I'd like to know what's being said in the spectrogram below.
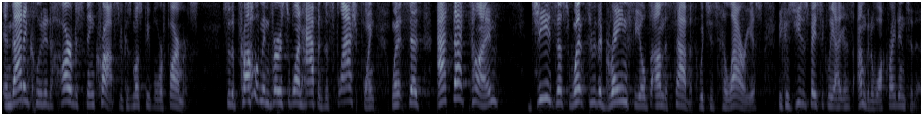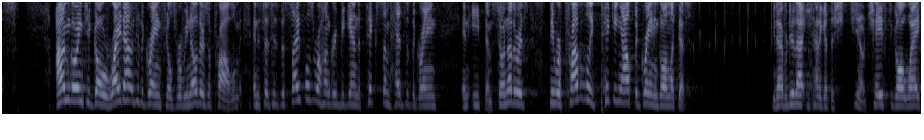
And that included harvesting crops because most people were farmers. So the problem in verse 1 happens, this flashpoint, when it says, At that time, Jesus went through the grain fields on the Sabbath, which is hilarious because Jesus basically, guess, I'm going to walk right into this. I'm going to go right out into the grain fields where we know there's a problem. And it says, His disciples were hungry, began to pick some heads of the grain and eat them. So, in other words, they were probably picking out the grain and going like this. You ever do that? You kind of get the you know, chaff to go away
